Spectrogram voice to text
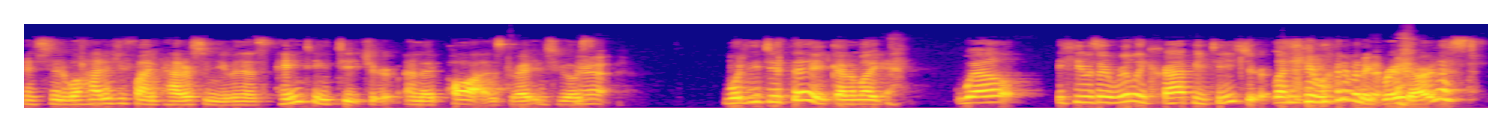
And she said, Well, how did you find Paterson Ewen as painting teacher? And I paused, right? And she goes, yeah. What did you think? And I'm like, Well, he was a really crappy teacher. Like, he might have been a great artist,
